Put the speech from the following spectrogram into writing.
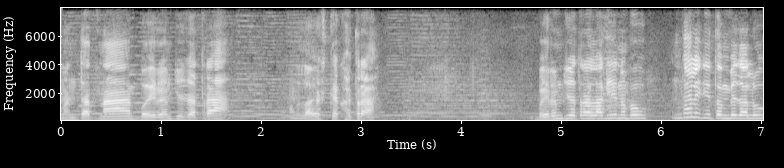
म्हणतात ना बैरमची जत्रा. लय असते खतरा. बैरमची जत्रा लागली ना भाऊ? झाले की तंबे चालू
